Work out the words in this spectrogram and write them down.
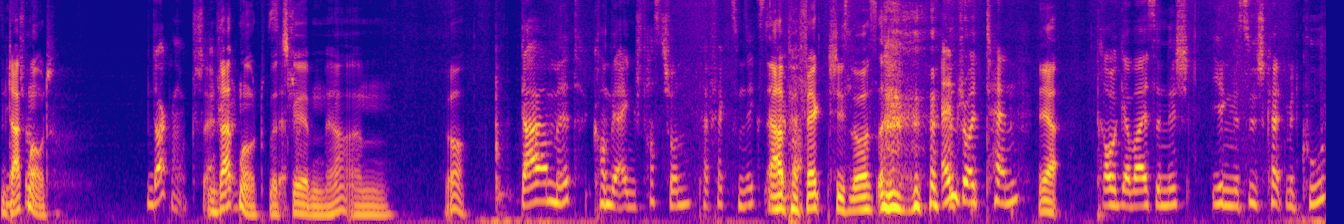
Im Dark Feature? Mode. Dark Mode. sehr Dark schön. Mode wird es geben, ja. Ähm, ja. Damit kommen wir eigentlich fast schon perfekt zum nächsten Ah, Thema. perfekt, schieß los. Android 10, ja. traurigerweise nicht irgendeine Süßigkeit mit Kuh.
